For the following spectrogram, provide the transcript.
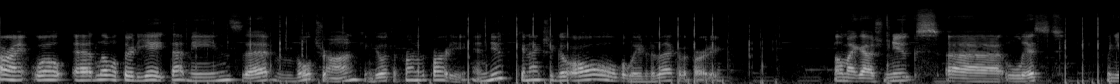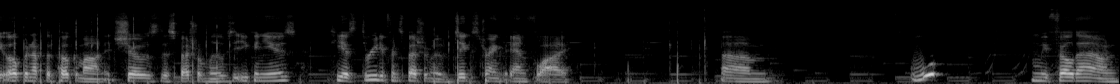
Alright, well, at level 38, that means that Voltron can go at the front of the party, and Nuke can actually go all the way to the back of the party. Oh my gosh, Nuke's uh, list. When you open up the Pokemon, it shows the special moves that you can use. He has three different special moves: Dig, Strength, and Fly. Um, whoop. And we fell down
